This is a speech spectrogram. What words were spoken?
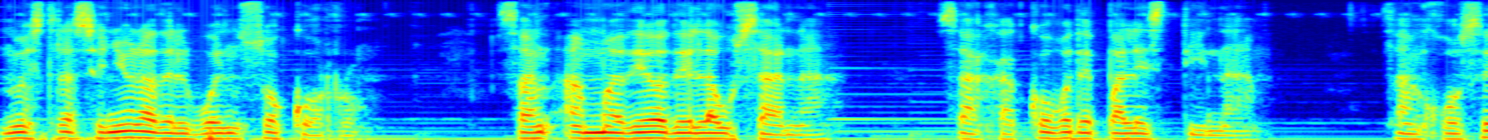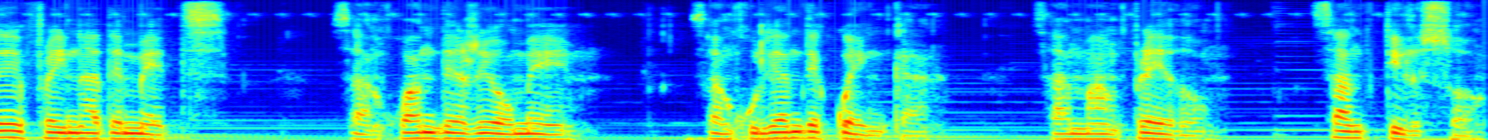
Nuestra Señora del Buen Socorro, San Amadeo de Lausana, San Jacobo de Palestina, San José Freina de Metz, San Juan de Riomé, San Julián de Cuenca, San Manfredo, San Tirso.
